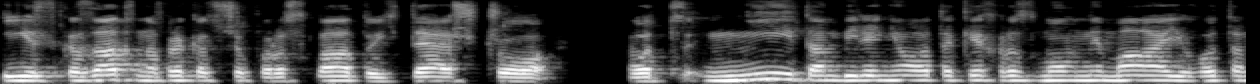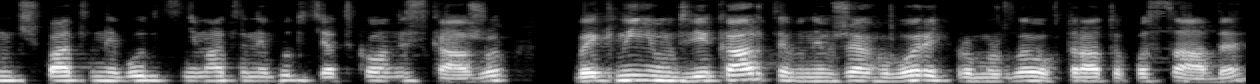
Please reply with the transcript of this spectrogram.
І сказати, наприклад, що по розкладу йде, що от ні, там біля нього таких розмов немає, його там чіпати не будуть, знімати не будуть, я такого не скажу. Бо як мінімум дві карти вони вже говорять про можливу втрату посади.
